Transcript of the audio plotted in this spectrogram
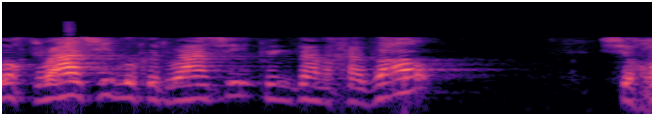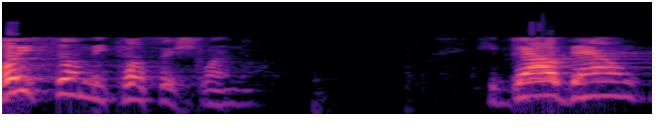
Look at Rashi, look at Rashi, brings down a Chazal. Shehoiso mitos shlema. He bowed down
